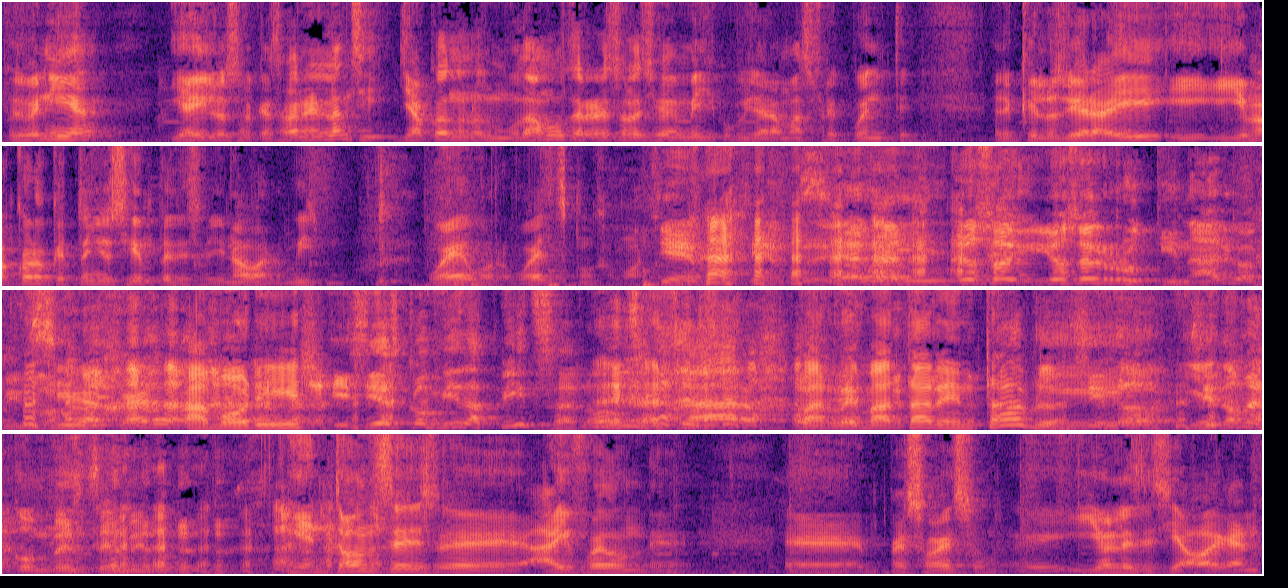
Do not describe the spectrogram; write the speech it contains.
pues venía y ahí los alcanzaban en Nancy. Ya cuando nos mudamos de regreso a la Ciudad de México, pues ya era más frecuente el que los viera ahí. Y, y yo me acuerdo que Toño siempre desayunaba lo mismo: huevos revueltos con jamón. Siempre, siempre. Ya, Yo soy, yo soy rutinario, amigo. Sí, me acuerdo. A morir. Y si es comida, pizza, ¿no? Claro. Para rematar en tabla. Y- Si no, si no me convence. Y entonces eh, ahí fue donde eh, empezó eso. Eh, y yo les decía, oigan,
